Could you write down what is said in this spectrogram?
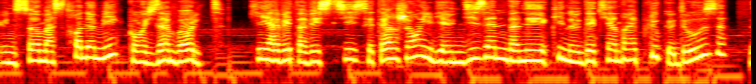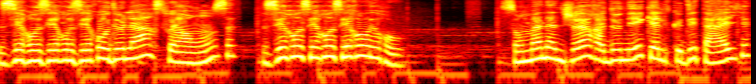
Une somme astronomique pour Usain qui avait investi cet argent il y a une dizaine d'années et qui ne détiendrait plus que 12, 000 dollars soit 11, 000 euros. Son manager a donné quelques détails,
